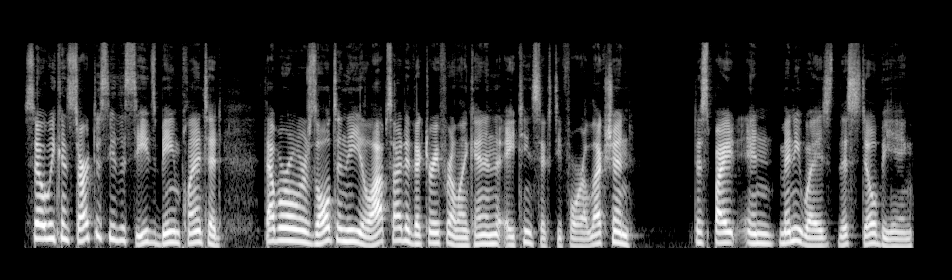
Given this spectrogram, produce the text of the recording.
So we can start to see the seeds being planted that will result in the lopsided victory for Lincoln in the 1864 election, despite in many ways this still being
